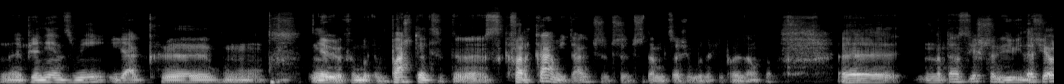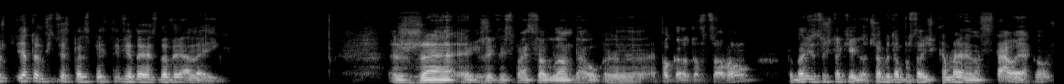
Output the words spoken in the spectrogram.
e, pieniędzmi jak nie wiem, pasztet z kwarkami, tak? Czy, czy, czy tam coś był takie powiedzonko. Natomiast jeszcze nie widać, ja, już, ja to widzę w perspektywie dojazdowej alei że jeżeli ktoś z Państwa oglądał e, epokę lotowcową, to będzie coś takiego. Trzeba by tam postawić kamerę na stałe jakąś,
